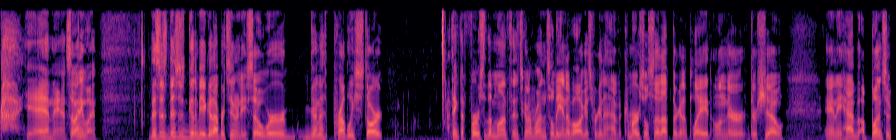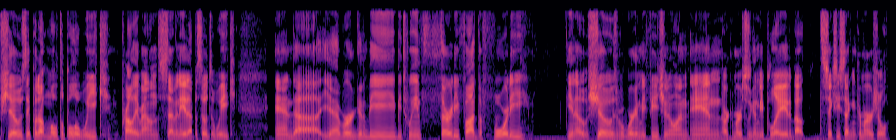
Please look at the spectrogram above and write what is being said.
yeah, man. So anyway, this is this is gonna be a good opportunity. So we're gonna probably start. I think the first of the month. And it's gonna run until the end of August. We're gonna have a commercial set up. They're gonna play it on their their show and they have a bunch of shows. They put out multiple a week, probably around seven, eight episodes a week. And uh, yeah, we're going to be between 35 to 40, you know, shows we're going to be featured on, and our commercial is going to be played about 60 second commercial.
